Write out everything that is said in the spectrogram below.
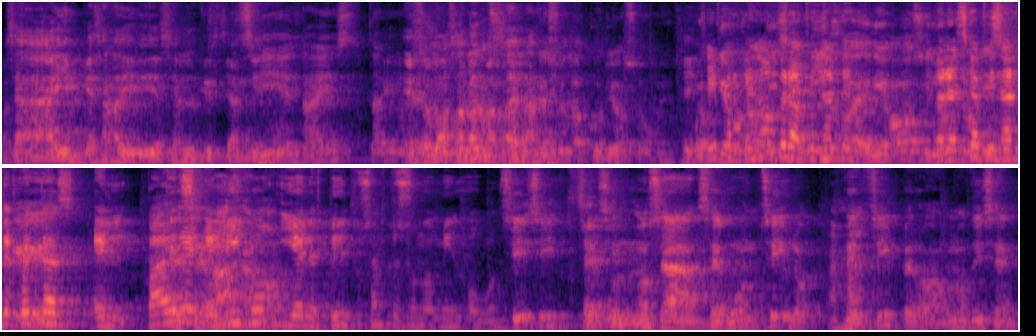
O sea, ahí empiezan a dividirse el cristianismo. Sí, es- ahí está. Eso es lo vamos a hablar curioso, más adelante. Eso es lo curioso, güey. Sí. Sí, porque unos no, pero al final de, de Dios y pero es que al final de dicen que- cuentas el Padre, el baja, Hijo ¿no? y el Espíritu Santo son lo mismo, güey. Sí, sí, sí, Según- sí. O sea, según, sí, lo, sí, pero a unos dicen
